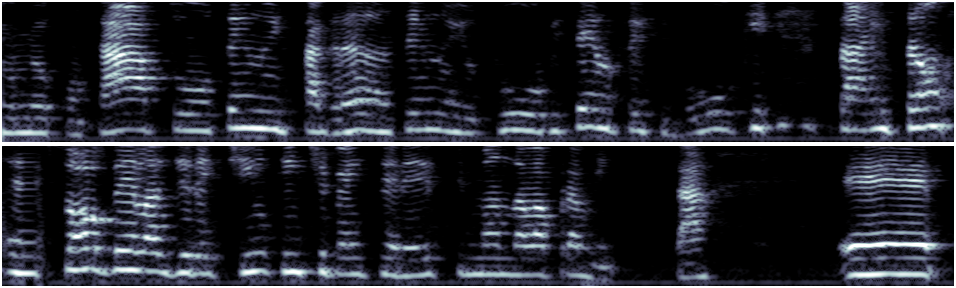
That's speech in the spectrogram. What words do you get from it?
o meu contato, tem no Instagram, tem no YouTube, tem no Facebook, tá? Então é só ver lá direitinho. Quem tiver interesse, manda lá para mim, tá? É,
